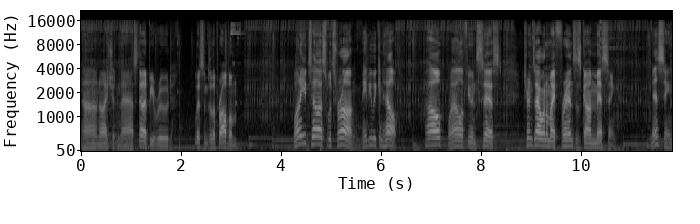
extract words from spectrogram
No, no, I shouldn't ask. That would be rude. Listen to the problem. Why don't you tell us what's wrong? Maybe we can help. Oh, well, if you insist. It turns out one of my friends has gone missing. Missing?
